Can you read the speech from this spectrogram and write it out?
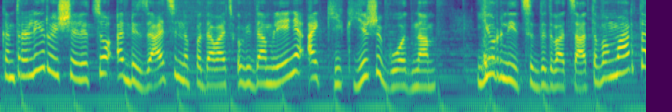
Контролирующее лицо обязательно подавать уведомления о КИК ежегодно юрлицы до 20 марта,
